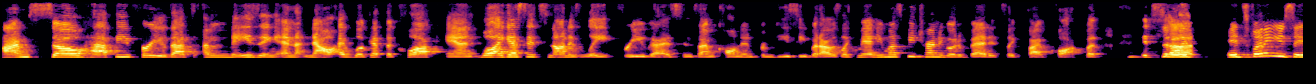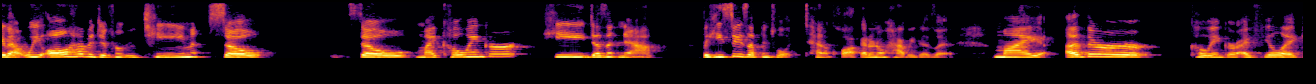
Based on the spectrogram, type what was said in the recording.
I'm so happy for you. That's amazing. And now I look at the clock and well, I guess it's not as late for you guys since I'm calling in from DC, but I was like, man, you must be trying to go to bed. It's like five o'clock, but it's, so uh, it's funny you say that. We all have a different routine. So, so my co-anchor, he doesn't nap, but he stays up until like 10 o'clock. I don't know how he does it. My other co-anchor, I feel like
